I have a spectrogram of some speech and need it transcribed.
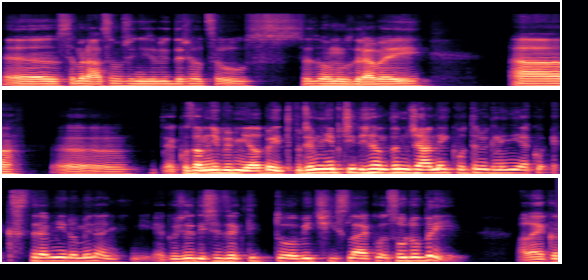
Uh, jsem rád samozřejmě, že vydržel celou sezónu zdravý. A uh, jako za mě by měl být, protože mně přijde, že tam ten žádný quarterback není jako extrémně dominantní. Jakože když si řekl, ty tuový čísla jako, jsou dobrý, ale jako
